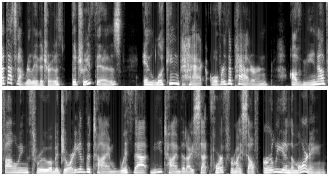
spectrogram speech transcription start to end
But that's not really the truth. The truth is, in looking back over the pattern of me not following through a majority of the time with that me time that I set forth for myself early in the morning,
